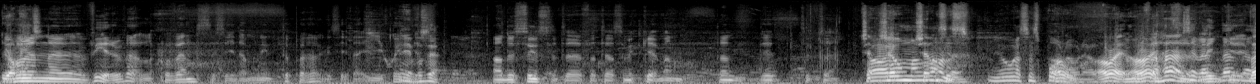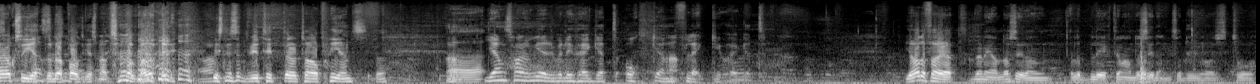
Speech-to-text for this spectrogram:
Jag har en uh, virvel på vänster sida men inte på höger sida i Nej, skägget. vi får se. Ja det syns inte för att jag har så mycket men den, det är typ det. Känner, man, känner man det? Jo, jag ser spår Oh, det. Ja, men för alright. här ligger vem- Det här är också jättebra podcastmaterial. Visst ni att vi tittar och tar på Jens? Uh, Jens har en virvel i skägget och en fläck i skägget. jag hade färgat den ena sidan, eller blekt den andra sidan så du har två.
